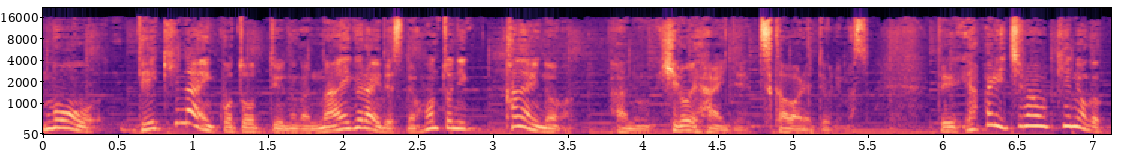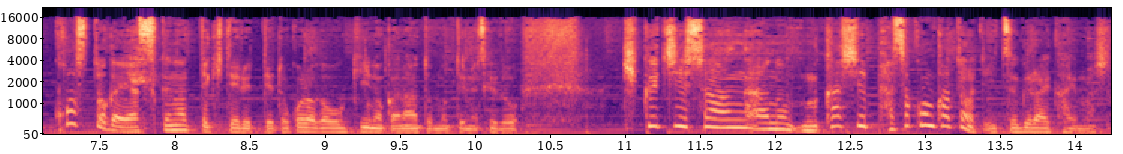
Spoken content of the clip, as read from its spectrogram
もうできないことっていうのがないぐらいですね。本当にかなりのあの広い範囲で使われております。でやっぱり一番大きいのがコストが安くなってきてるってところが大きいのかなと思ってるんですけど菊池さんあの昔パソコン買ったのっていつぐらい買いまし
